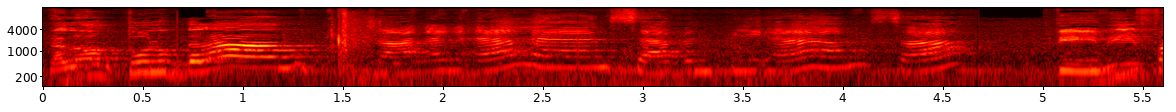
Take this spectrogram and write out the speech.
Dalawang tulog na lang! John and Ellen, 7 p.m. sa TV5!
